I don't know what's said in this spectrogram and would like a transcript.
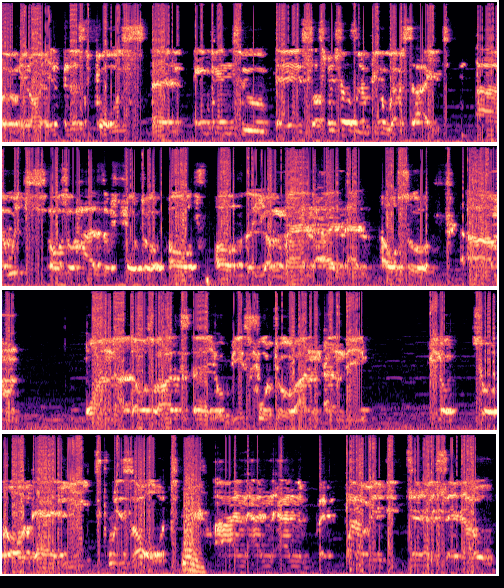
uh, you know, in, in this post, and linking to a suspicious looking website. Uh, which also has a photo of of the young man and, and also um, one that also has uh, Obi's photo and, and the you know so-called uh, leaked result. And and and part of it it said how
